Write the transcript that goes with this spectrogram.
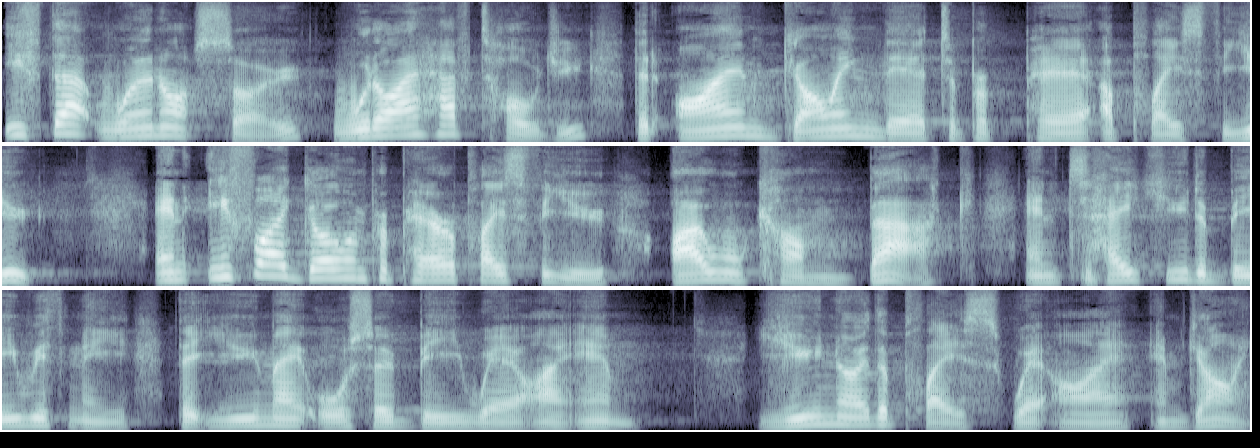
If that were not so, would I have told you that I am going there to prepare a place for you? And if I go and prepare a place for you, I will come back and take you to be with me, that you may also be where I am. You know the place where I am going.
